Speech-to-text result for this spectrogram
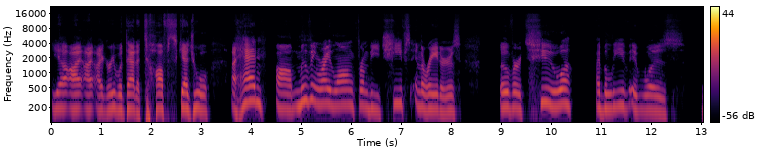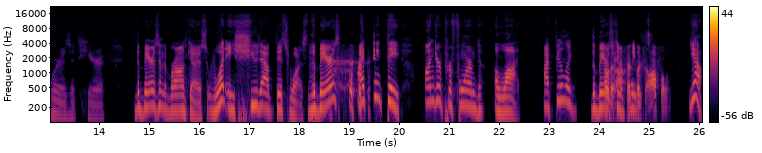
Yeah, I, I, I agree with that. A tough schedule ahead. Um, moving right along from the Chiefs and the Raiders over to, I believe it was, where is it here? The Bears and the Broncos. What a shootout this was. The Bears, I think they underperformed a lot. I feel like the oh, Bears. Oh, their offense looks awful. Yeah,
